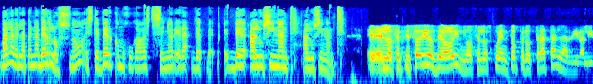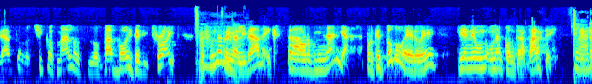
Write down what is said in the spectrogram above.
vale la pena verlos, ¿no? Este, ver cómo jugaba este señor era de- alucinante, alucinante. Eh, los episodios de hoy no se los cuento, pero tratan la rivalidad con los chicos malos, los Bad Boys de Detroit, que fue una rivalidad extraordinaria, porque todo héroe tiene un- una contraparte. Claro.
